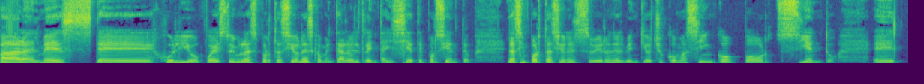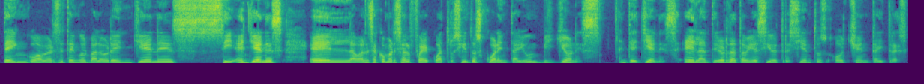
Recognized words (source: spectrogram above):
para el mes de julio, pues tuvimos las exportaciones que aumentaron el 37%, las importaciones subieron el 28,5%. Eh, tengo, a ver si tengo el valor en yenes. Sí, en yenes la balanza comercial fue 441 billones de yenes. El anterior dato había sido de 383.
